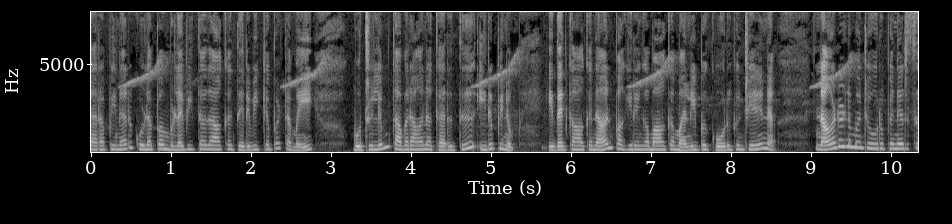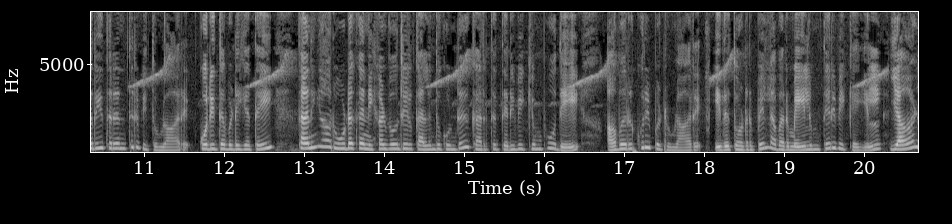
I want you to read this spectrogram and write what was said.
தரப்பினர் குழப்பம் விளைவித்ததாக தெரிவிக்கப்பட்டமை முற்றிலும் தவறான கருத்து இருப்பினும் இதற்காக நான் பகிரங்கமாக மன்னிப்பு கோருகின்றேன் என நாடாளுமன்ற உறுப்பினர் ஸ்ரீதரன் தெரிவித்துள்ளார். குறித்த விடயத்தை தனியார் ஊடக நிகழ்வொன்றில் கலந்து கொண்டு கருத்து தெரிவிக்கும் போதே அவர் குறிப்பிட்டுள்ளார். இது தொடர்பில் அவர் மேலும் தெரிவிக்கையில் யாழ்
